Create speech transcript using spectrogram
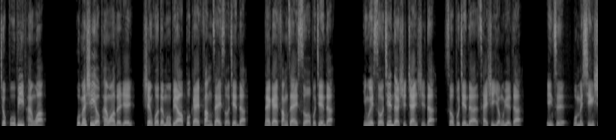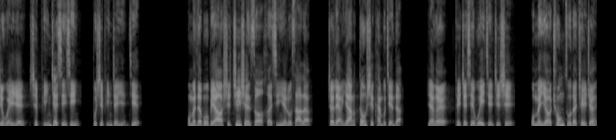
就不必盼望。我们是有盼望的人，生活的目标不该放在所见的，乃该放在所不见的，因为所见的是暂时的，所不见的才是永远的。因此，我们行事为人是凭着信心，不是凭着眼见。我们的目标是至圣所和新耶路撒冷，这两样都是看不见的。然而，对这些未见之事，我们有充足的确证，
